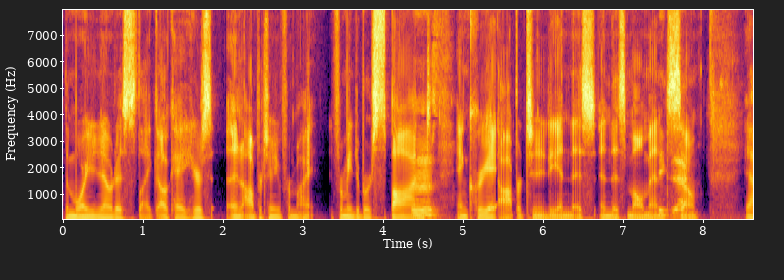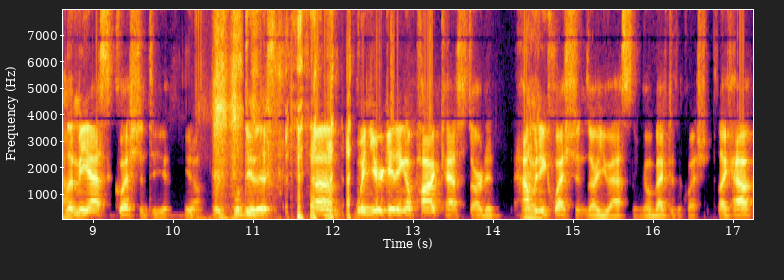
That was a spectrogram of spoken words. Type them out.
The more you notice, like, okay, here's an opportunity for my for me to respond mm. and create opportunity in this in this moment. Exactly. So yeah. Let me ask a question to you. You know, we'll, we'll do this. Um, when you're getting a podcast started, how yeah. many questions are you asking? Going back to the question, like how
